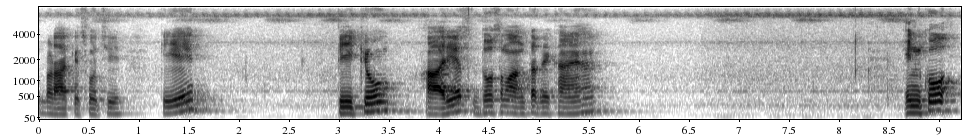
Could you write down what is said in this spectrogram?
बढ़ा के सोचिए कि ये पी क्यू आर एस दो समांतर रेखाएँ हैं। इनको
